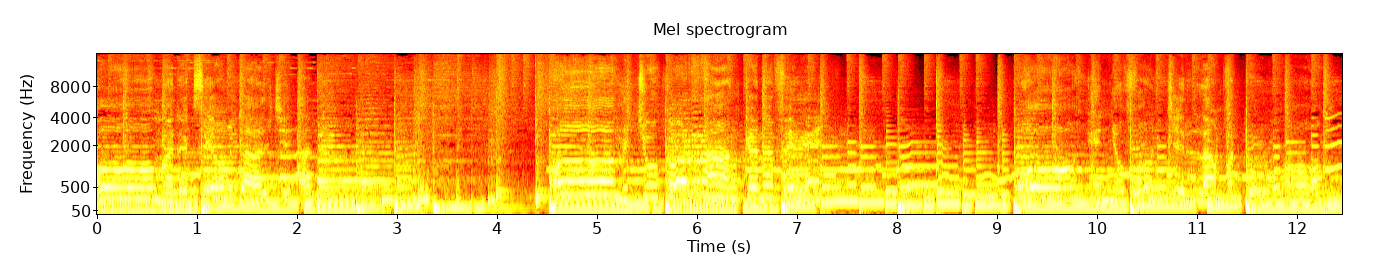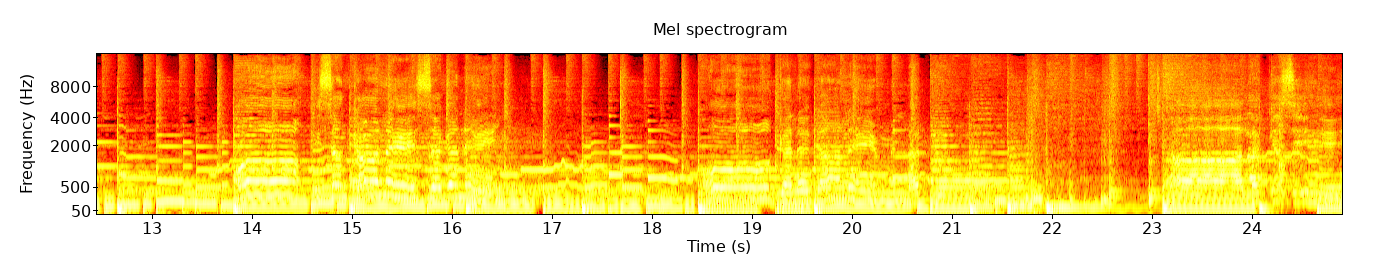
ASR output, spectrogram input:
oo oh, madaksee ol ale oo michuu koraan kana fee oo eenyuufuun cillaanfadhu. isaan kaaneessa ganee oo galagaalee mil'adhu jaalakkisii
